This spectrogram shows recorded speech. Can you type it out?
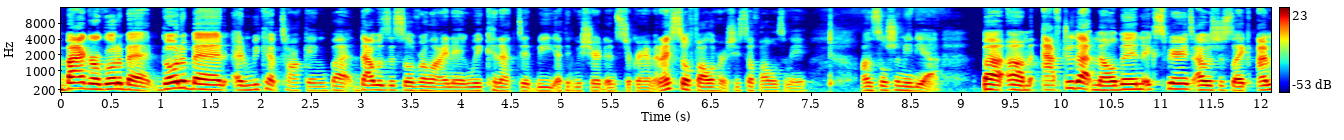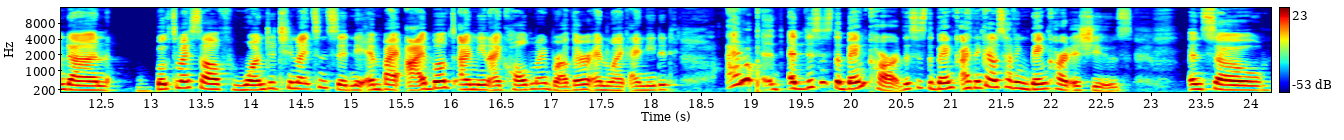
bye, girl, go to bed, go to bed. And we kept talking, but that was the silver lining. We connected. We, I think we shared Instagram and I still follow her. She still follows me on social media. But um, after that Melbourne experience, I was just like, I'm done. Booked myself one to two nights in Sydney. And by I booked, I mean I called my brother and like I needed, I don't, this is the bank card. This is the bank. I think I was having bank card issues. And so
